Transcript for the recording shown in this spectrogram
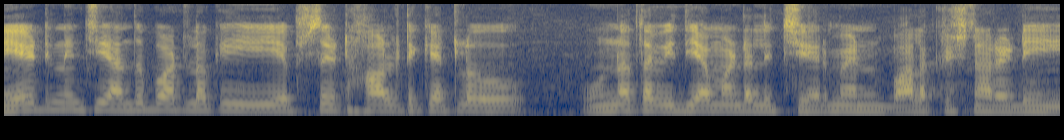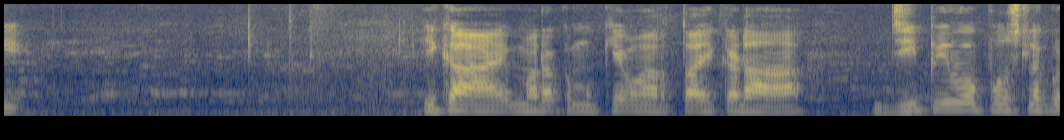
నేటి నుంచి అందుబాటులోకి ఈ వెబ్సైట్ హాల్ టికెట్లు ఉన్నత విద్యామండలి చైర్మన్ బాలకృష్ణారెడ్డి ఇక మరొక ముఖ్య వార్త ఇక్కడ జీపీఓ పోస్టులకు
